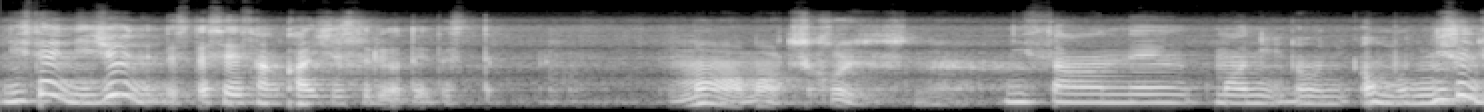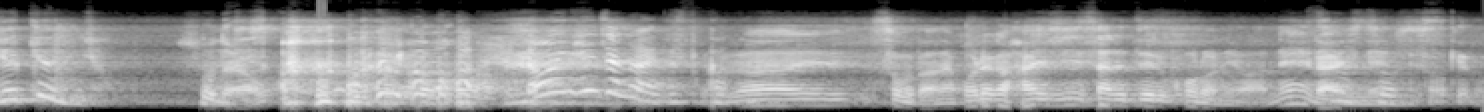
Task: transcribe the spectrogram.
2020年ですって生産開始する予定ですってまあまあ近いですね。23年まあにあもう2019年じゃん。そうだよ。来年じゃないですか。来そうだね。これが配信されてる頃にはね来年ですけど。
